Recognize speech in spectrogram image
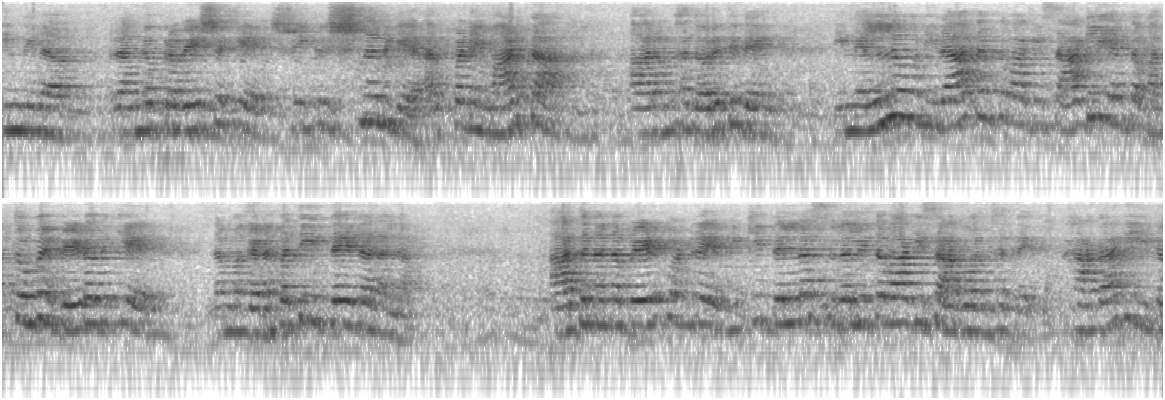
ಇಂದಿನ ರಂಗ ಶ್ರೀಕೃಷ್ಣನಿಗೆ ಅರ್ಪಣೆ ಮಾಡ್ತಾ ಆರಂಭ ದೊರೆತಿದೆ. ಇನ್ನೆಲ್ಲವೂ ನಿರಾತಂಕವಾಗಿ ಸಾಗಲಿ ಅಂತ ಮತ್ತೊಮ್ಮೆ ಬೇಡೋದಕ್ಕೆ ನಮ್ಮ ಗಣಪತಿ ಇದ್ದೇ ಇದ್ದಾನಲ್ಲ. ಆತನನ್ನ ಬೇಡ್ಕೊಂಡ್ರೆ ಮಿಕ್ಕಿದ್ದೆಲ್ಲ ಸುಲಲಿತವಾಗಿ ಸಾಗುವಂಥದ್ದೇ. ಹಾಗಾಗಿ ಈಗ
